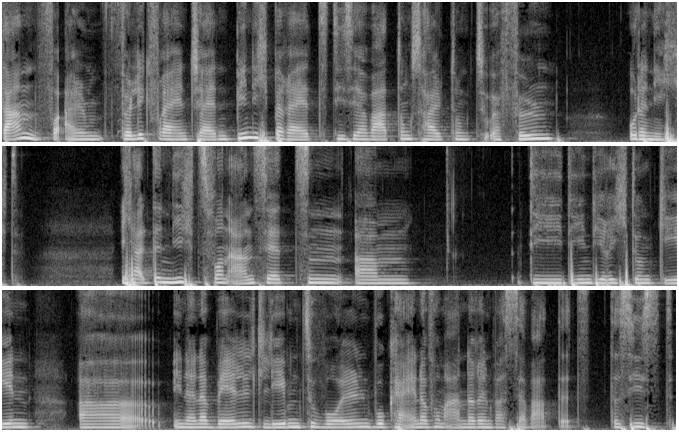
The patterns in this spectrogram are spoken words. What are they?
dann vor allem völlig frei entscheiden, bin ich bereit, diese Erwartungshaltung zu erfüllen oder nicht. Ich halte nichts von Ansätzen, ähm, die, die in die Richtung gehen, äh, in einer Welt leben zu wollen, wo keiner vom anderen was erwartet. Das ist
